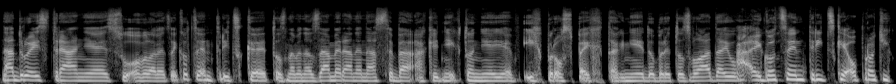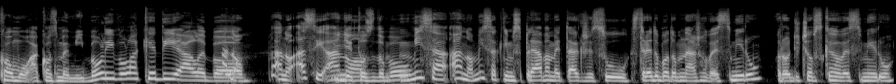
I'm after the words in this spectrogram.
Na druhej strane sú oveľa viac ekocentrické, to znamená zamerané na seba a keď niekto nie je v ich prospech, tak nie je dobre to zvládajú. A egocentrické oproti komu? Ako sme my boli vola kedy, alebo... Áno, Áno, asi áno. Ide to s dobou? My sa, áno, my sa k ním správame tak, že sú stredobodom nášho vesmíru, rodičovského vesmíru,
